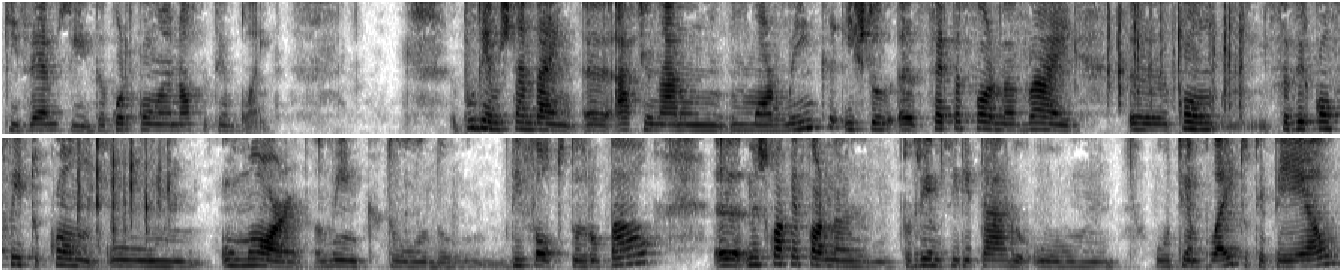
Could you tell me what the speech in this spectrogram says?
quisermos e de acordo com a nossa template. Podemos também uh, acionar um, um more link, isto uh, de certa forma vai uh, com, fazer conflito com o, o more link do, do default do Drupal, mas de qualquer forma poderíamos editar o, o template, o TPL,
